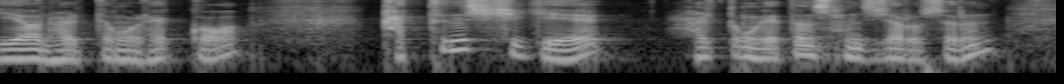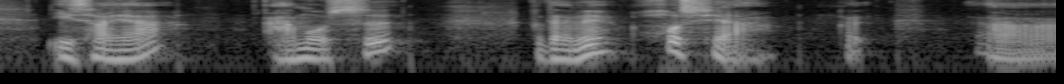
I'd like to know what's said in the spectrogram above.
예언 활동을 했고 같은 시기에 활동을 했던 선지자로서는 이사야, 아모스, 그 다음에 호세아, 어,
